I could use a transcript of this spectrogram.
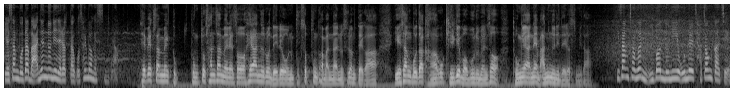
예상보다 많은 눈이 내렸다고 설명했습니다. 태백산맥 동- 동쪽 산사면에서 해안으로 내려오는 북서풍과 만나는 수렴대가 예상보다 강하고 길게 머무르면서 동해안에 많은 눈이 내렸습니다. 기상청은 이번 눈이 오늘 자정까지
